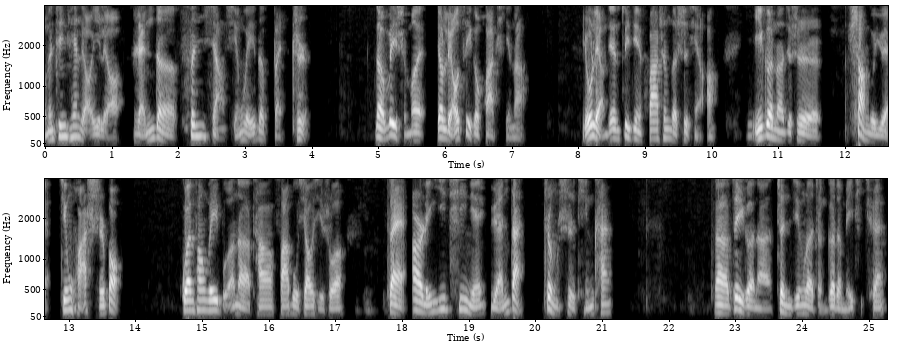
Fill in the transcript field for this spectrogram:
们今天聊一聊人的分享行为的本质。那为什么要聊这个话题呢？有两件最近发生的事情啊，一个呢就是上个月《京华时报》官方微博呢，它发布消息说，在二零一七年元旦正式停刊。那这个呢，震惊了整个的媒体圈。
